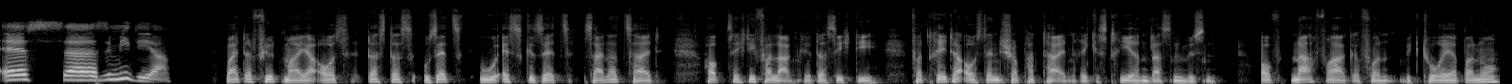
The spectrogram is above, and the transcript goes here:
as uh, the media. Weiter führt Maya aus, dass das US-Gesetz seinerzeit hauptsächlich verlangte, dass sich die Vertreter ausländischer Parteien registrieren lassen müssen. Auf Nachfrage von Victoria Bannon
